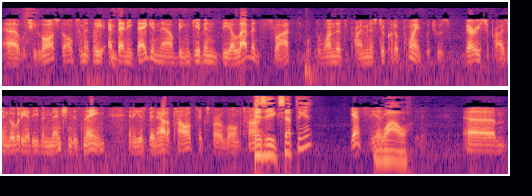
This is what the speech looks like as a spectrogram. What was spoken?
uh, which he lost ultimately, and Benny Begin now being given the 11th slot, the one that the prime minister could appoint, which was very surprising. Nobody had even mentioned his name, and he has been out of politics for a long time. Is he accepting it? Yes. yes. Wow. Um,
